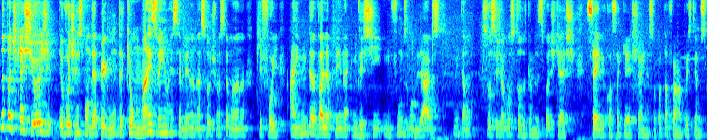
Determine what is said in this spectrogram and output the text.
No podcast de hoje, eu vou te responder a pergunta que eu mais venho recebendo nessa última semana, que foi: ainda vale a pena investir em fundos imobiliários? Então, se você já gostou do tema desse podcast, segue Costa Cash aí na sua plataforma, pois temos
